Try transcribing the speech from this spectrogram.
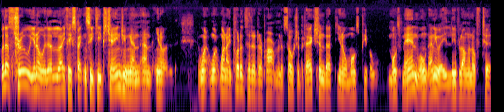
Well, that's true. You know, the life expectancy keeps changing, and, and you know, when, when I put it to the Department of Social Protection that you know most people, most men won't anyway live long enough to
